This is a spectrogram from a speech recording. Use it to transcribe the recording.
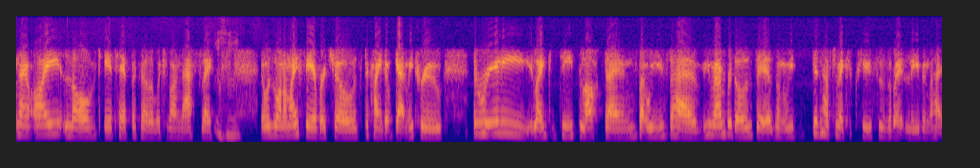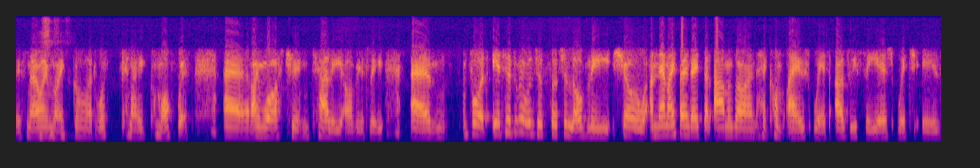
Now, I loved Atypical, which was on Netflix. Mm-hmm. It was one of my favorite shows to kind of get me through the really like deep lockdowns that we used to have. You remember those days when we didn't have to make excuses about leaving the house. Now I'm like, God, what can I come up with? Uh, I'm watching telly, obviously. Um, but Atypical was just such a lovely show. And then I found out that Amazon had come out with As We See It, which is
